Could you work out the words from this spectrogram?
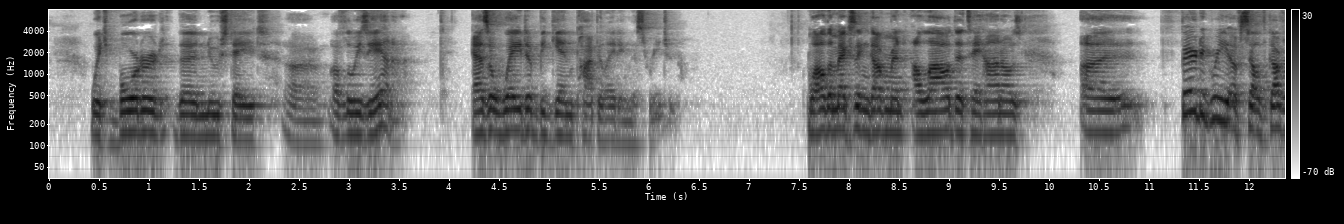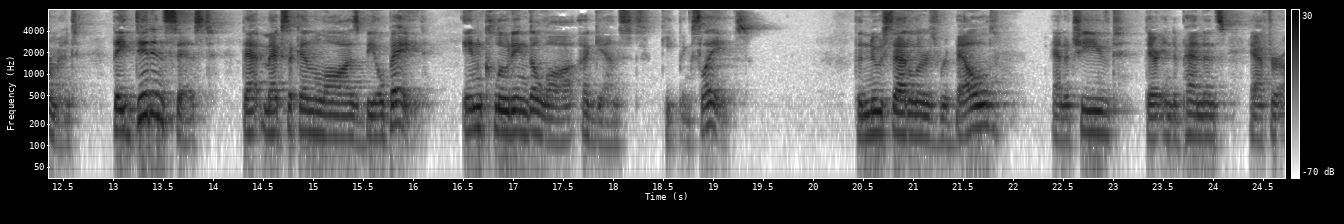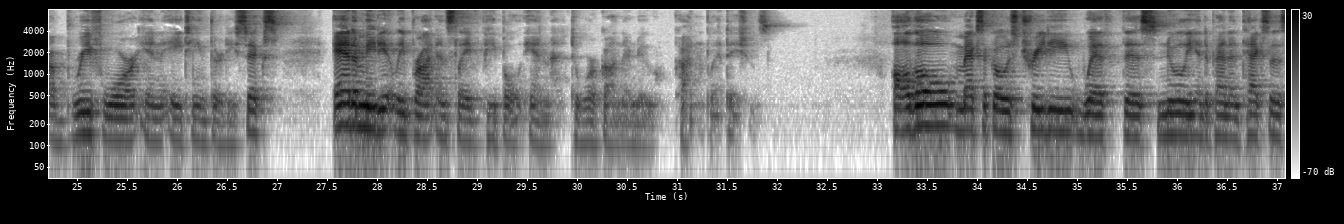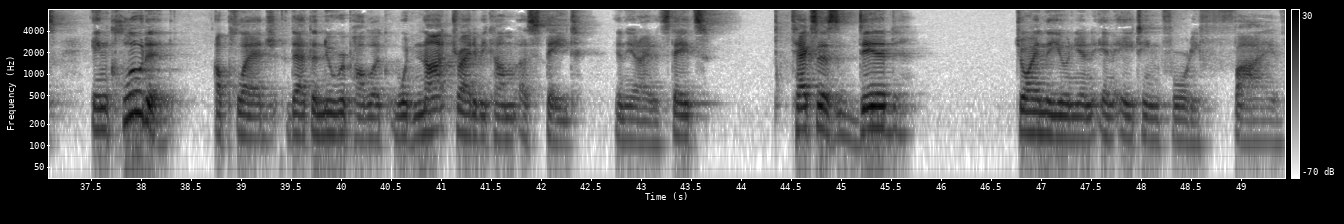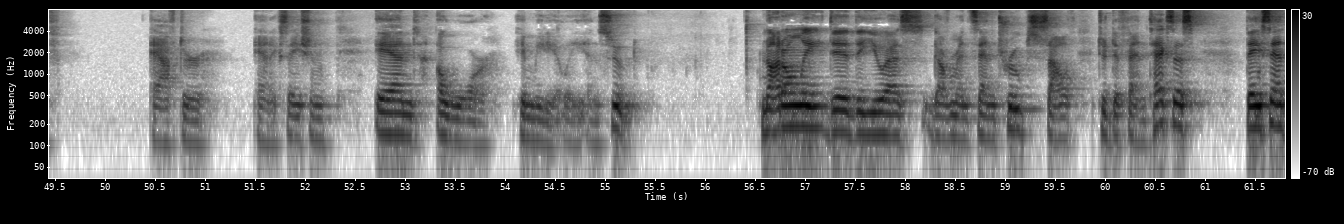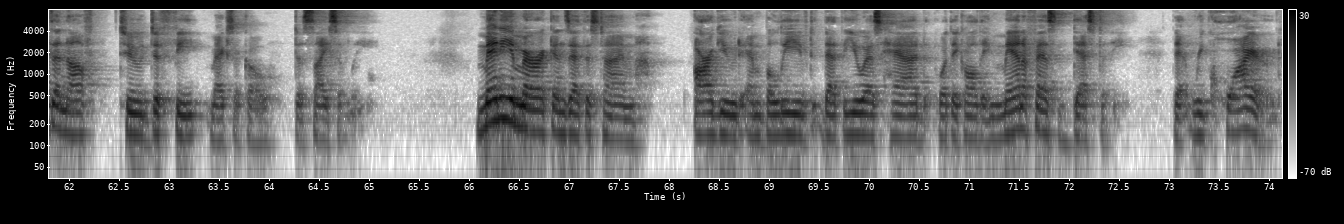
which bordered the new state uh, of Louisiana, as a way to begin populating this region. While the Mexican government allowed the Tejanos a fair degree of self government, they did insist that Mexican laws be obeyed, including the law against keeping slaves. The new settlers rebelled and achieved their independence after a brief war in 1836 and immediately brought enslaved people in to work on their new cotton plantations. Although Mexico's treaty with this newly independent Texas included a pledge that the new republic would not try to become a state in the United States, Texas did join the Union in 1845 after annexation, and a war immediately ensued. Not only did the US government send troops south to defend Texas, they sent enough to defeat Mexico decisively. Many Americans at this time argued and believed that the US had what they called a manifest destiny that required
